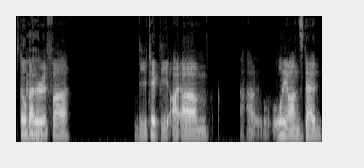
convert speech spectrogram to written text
still better Um, if uh, you take the uh, um, uh, Leon's dead.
